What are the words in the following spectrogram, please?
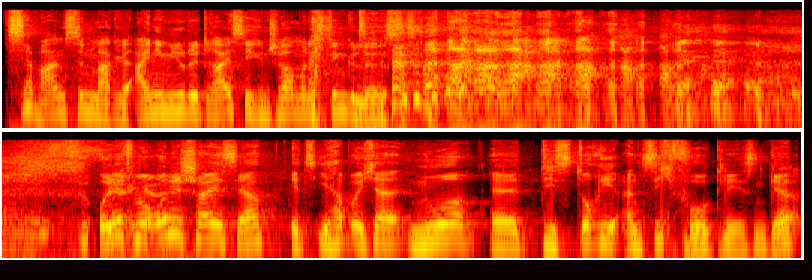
das ist ja Wahnsinn, Magel. Eine Minute 30 und schau mal das Ding gelöst. Und jetzt mal ohne Scheiß, ja. Jetzt, ihr habt euch ja nur äh, die Story an sich vorgelesen, gell?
